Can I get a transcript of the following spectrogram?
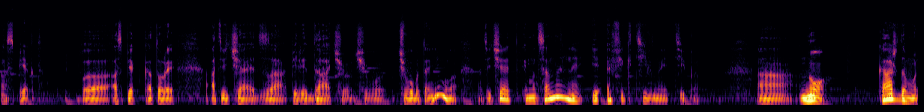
аспект Э, аспект, который отвечает за передачу чего, чего бы то ни было, отвечает эмоциональные и аффективные типы. А, но каждому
